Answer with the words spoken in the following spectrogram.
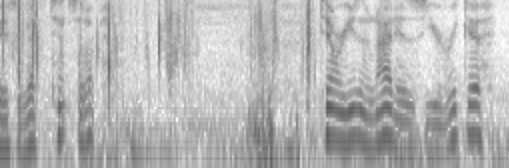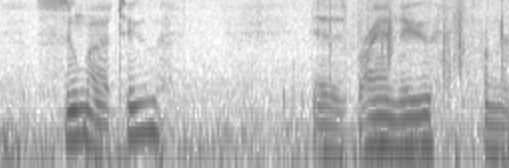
Okay, so we got the tent set up. The tent we're using tonight is Eureka Suma 2. It is brand new from their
